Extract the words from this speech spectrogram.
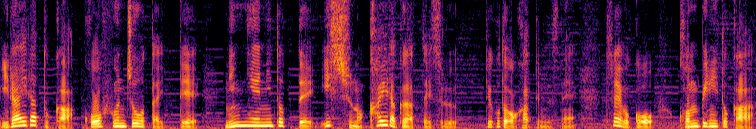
イライラとか興奮状態って人間にとって一種の快楽だったりするっていうことが分かってるんですね。例えばこう、コンビニとか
